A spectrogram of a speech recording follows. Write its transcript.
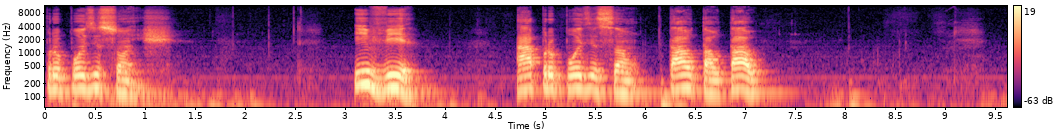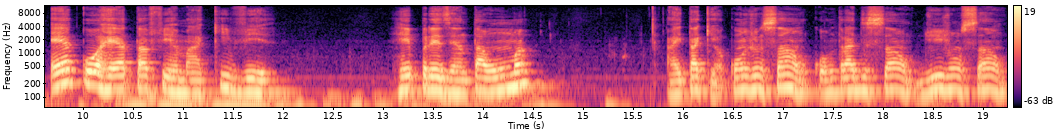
proposições e V a proposição tal, tal, tal, é correto afirmar que V representa uma Aí está aqui, ó, conjunção, contradição, disjunção,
